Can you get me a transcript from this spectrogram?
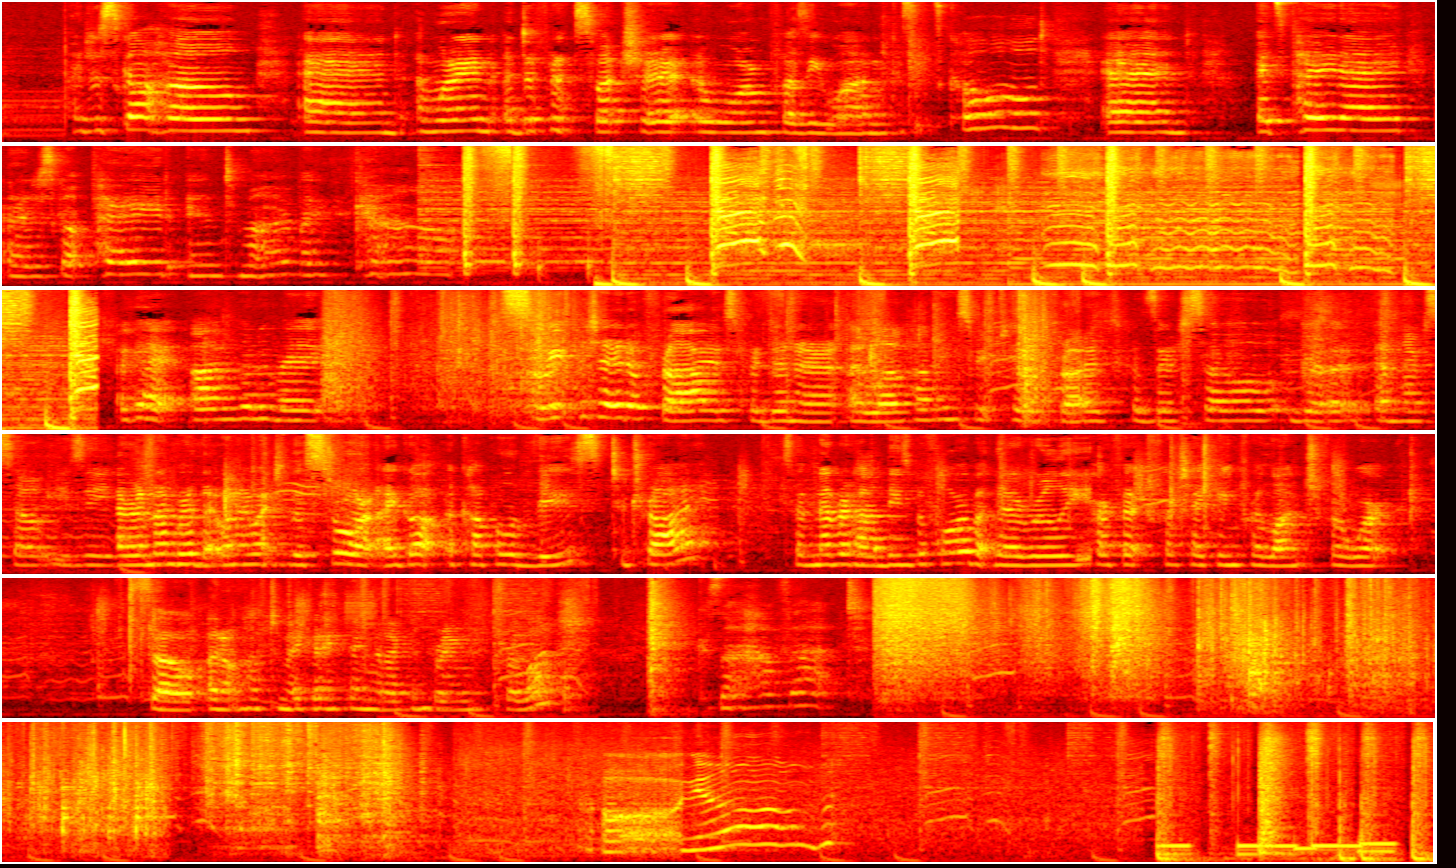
I just got home and I'm wearing a different sweatshirt, a warm fuzzy one because it's cold and it's payday and I just got paid into my bank account. Okay, I'm gonna make sweet potato fries for dinner. I love having sweet potato fries because they're so good and they're so easy. I remember that when I went to the store, I got a couple of these to try. So I've never had these before, but they're really perfect for taking for lunch for work. So I don't have to make anything that I can bring for lunch because I have that. Oh, yum!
